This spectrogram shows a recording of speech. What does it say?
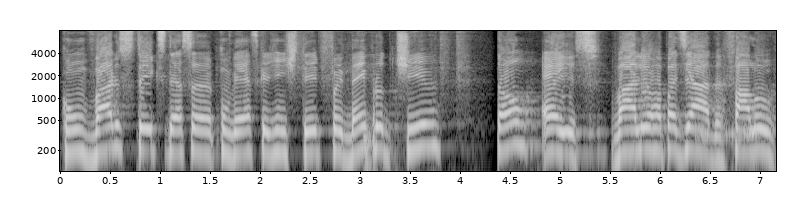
com vários takes dessa conversa que a gente teve. Foi bem produtiva. Então é isso. Valeu, rapaziada. Falou.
